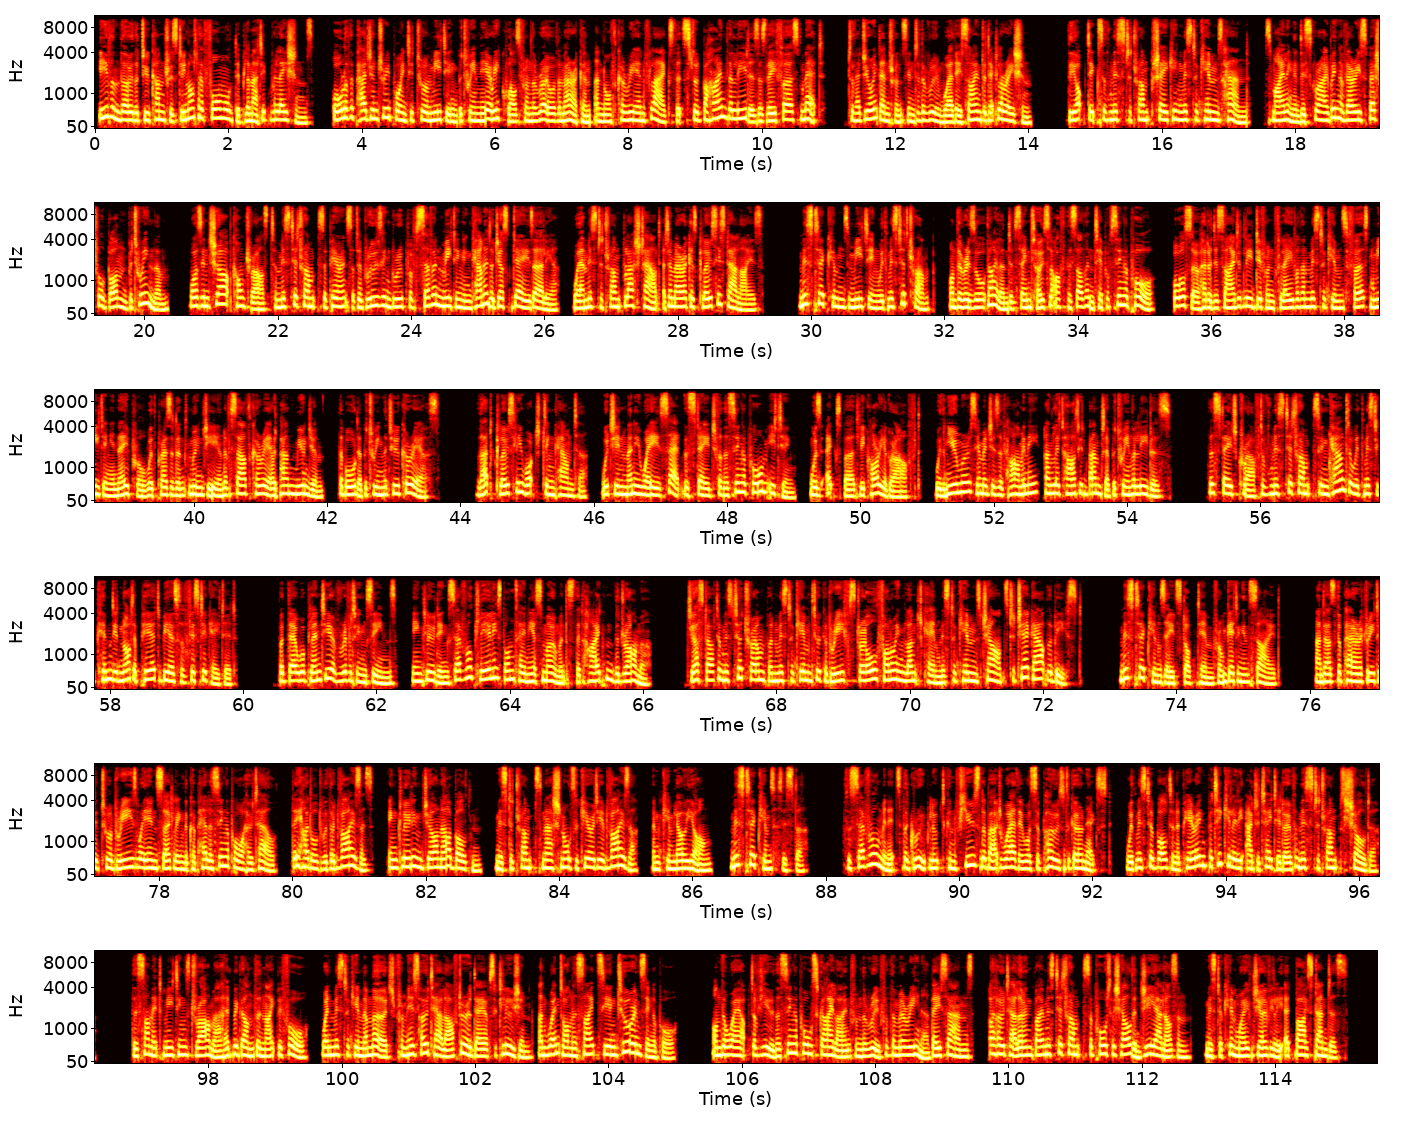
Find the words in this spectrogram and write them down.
Even though the two countries do not have formal diplomatic relations, all of the pageantry pointed to a meeting between near equals from the row of American and North Korean flags that stood behind the leaders as they first met, to their joint entrance into the room where they signed the declaration. The optics of Mr. Trump shaking Mr. Kim's hand, smiling and describing a very special bond between them, was in sharp contrast to Mr. Trump's appearance at a bruising group of seven meeting in Canada just days earlier, where Mr. Trump lashed out at America's closest allies. Mr. Kim's meeting with Mr. Trump, on the resort island of Sentosa off the southern tip of Singapore, also had a decidedly different flavor than Mr. Kim's first meeting in April with President Moon Jae-in of South Korea at Panmunjom, the border between the two Koreas. That closely watched encounter, which in many ways set the stage for the Singapore meeting, was expertly choreographed, with numerous images of harmony and light-hearted banter between the leaders. The stagecraft of Mr. Trump's encounter with Mr. Kim did not appear to be as sophisticated. But there were plenty of riveting scenes, including several clearly spontaneous moments that heightened the drama. Just after Mr. Trump and Mr. Kim took a brief stroll following lunch came Mr. Kim's chance to check out the beast. Mr. Kim's aide stopped him from getting inside. And as the pair retreated to a breezeway encircling the Capella Singapore Hotel, they huddled with advisors, including John R. Bolton, Mr. Trump's national security advisor, and Kim Yo-jong, Mr. Kim's sister. For several minutes the group looked confused about where they were supposed to go next, with Mr. Bolton appearing particularly agitated over Mr. Trump's shoulder. The summit meeting's drama had begun the night before, when Mr. Kim emerged from his hotel after a day of seclusion and went on a sightseeing tour in Singapore. On the way up to view the Singapore skyline from the roof of the Marina Bay Sands, a hotel owned by Mr. Trump supporter Sheldon G. Adelson, Mr. Kim waved jovially at bystanders.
